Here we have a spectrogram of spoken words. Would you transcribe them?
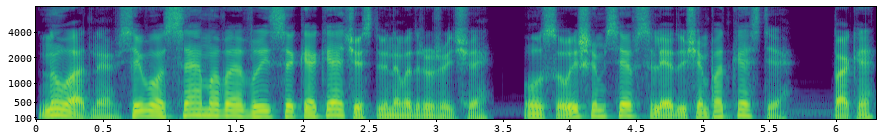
Ну ладно, всего самого высококачественного, дружище. Услышимся в следующем подкасте. Пока.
